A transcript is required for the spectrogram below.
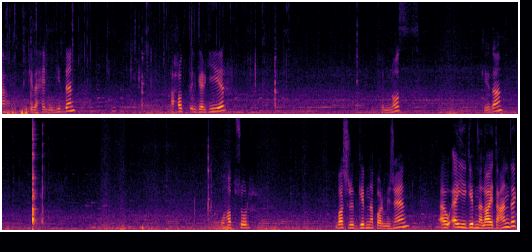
اهو كده حلو جدا. هحط الجرجير في النص. كده. وهبشر بشرة جبنة بارميجان أو أي جبنة light عندك.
